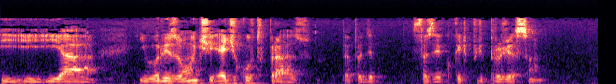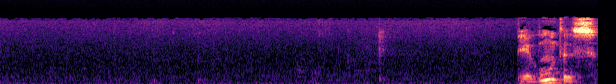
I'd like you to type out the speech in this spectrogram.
E, e, e, a, e o horizonte é de curto prazo para poder fazer qualquer tipo de projeção. Perguntas?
